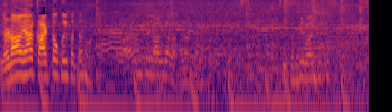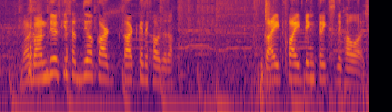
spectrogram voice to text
लड़ाओ यार काटो कोई पता नहीं। मैं बाँध दी उसकी सद्दी और काट काट के दिखाओ जरा। काइट फाइटिंग ट्रिक्स दिखाओ आज।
